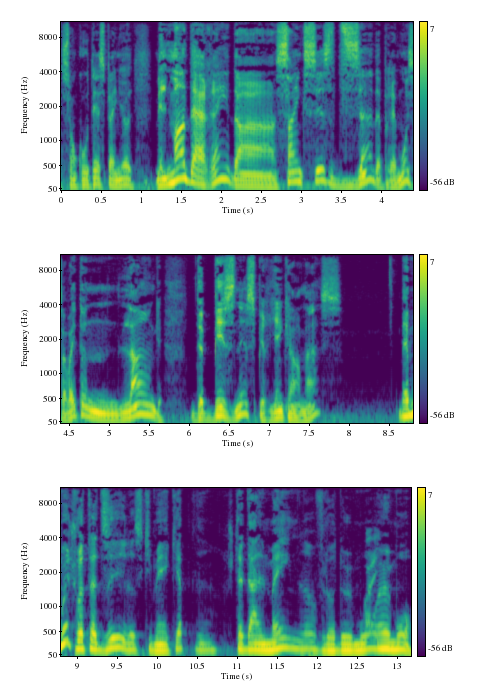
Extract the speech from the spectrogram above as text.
son côté espagnol. Mais le mandarin, dans 5, 6, 10 ans, d'après moi, ça va être une langue de business, puis rien qu'en masse. Ben moi, je vais te dire là, ce qui m'inquiète. J'étais dans le Maine, là, il deux mois, un mois.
